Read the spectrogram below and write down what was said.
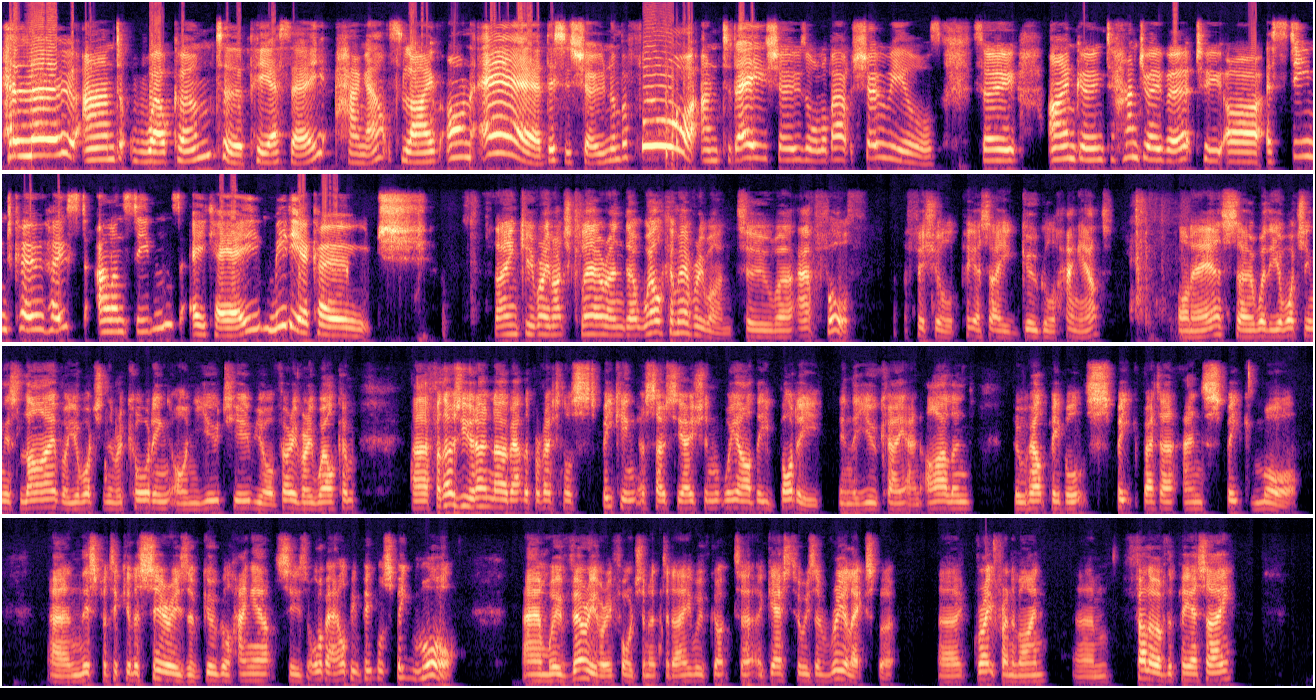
Hello and welcome to the PSA Hangouts live on air. This is show number four, and today's show is all about show reels. So I'm going to hand you over to our esteemed co-host Alan Stevens, aka Media Coach. Thank you very much, Claire, and uh, welcome everyone to uh, our fourth official PSA Google Hangout on air. So whether you're watching this live or you're watching the recording on YouTube, you're very, very welcome. Uh, for those of you who don't know about the Professional Speaking Association, we are the body in the UK and Ireland who help people speak better and speak more. And this particular series of Google Hangouts is all about helping people speak more. And we're very, very fortunate today. We've got uh, a guest who is a real expert, a great friend of mine, um, fellow of the PSA,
